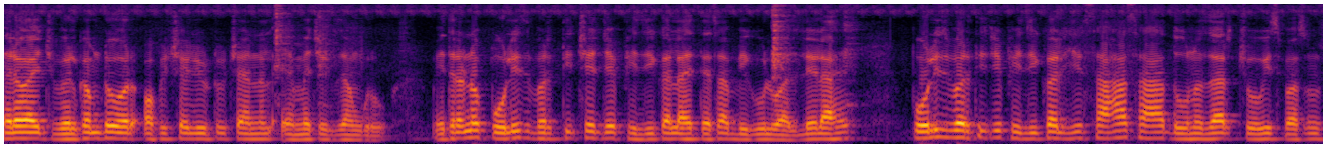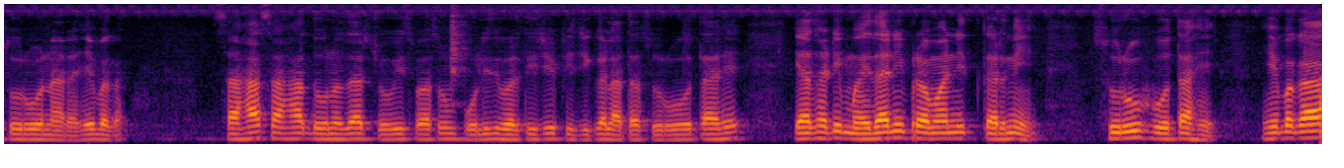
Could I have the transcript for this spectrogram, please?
हॅलो वाईच welcome to our official YouTube channel M H exam group मित्रांनो पोलीस भरतीचे जे फिजिकल आहे त्याचा बिगुल वाजलेला आहे. पोलीस भरतीची फिजिकल ही सहा सहा दोन हजार चोवीसपासून सुरू होणार आहे. बघा. सहा सहा दोन हजार चोवीसपासून पोलीस भरतीची फिजिकल आता सुरू होत आहे. यासाठी मैदानी प्रमाणित करणे सुरू होत आहे. हे बघा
